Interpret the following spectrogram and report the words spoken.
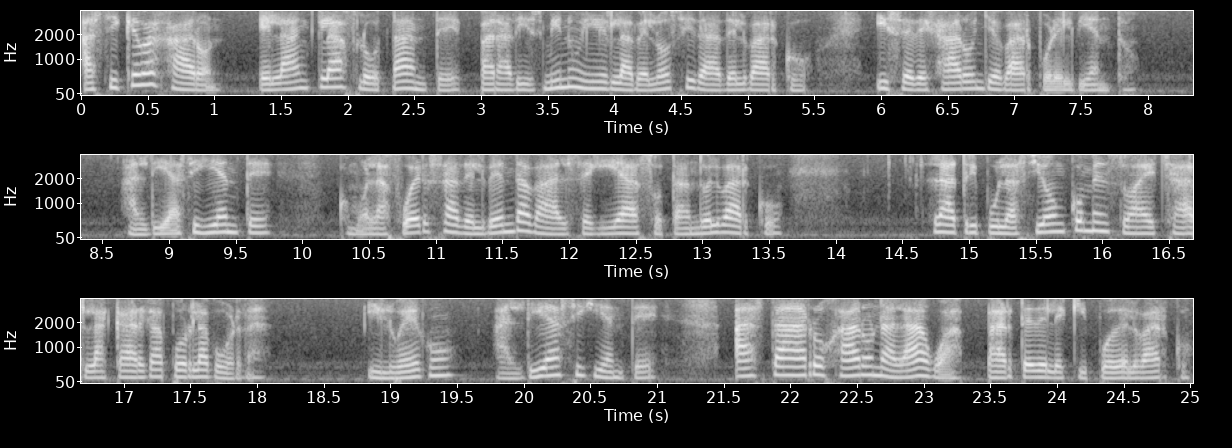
así que bajaron el ancla flotante para disminuir la velocidad del barco y se dejaron llevar por el viento. Al día siguiente, como la fuerza del vendaval seguía azotando el barco, la tripulación comenzó a echar la carga por la borda. Y luego, al día siguiente, hasta arrojaron al agua parte del equipo del barco.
